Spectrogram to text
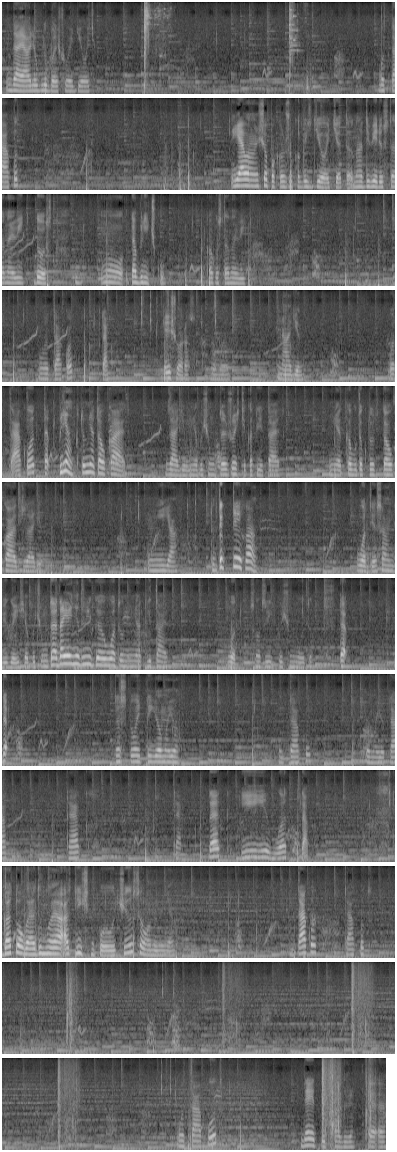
Да, я люблю большое делать. Вот так вот. Я вам еще покажу, как сделать это. На дверь установить доск. Ну, табличку. Как установить. Вот так вот. Так. Еще раз, думаю. На один. Вот так вот. Так. Блин, кто меня толкает? Сзади. У меня почему-то жестик отлетает. Нет, как будто кто-то толкает сзади. Не я. Так так тихо. Вот, я сам двигаюсь. Я почему? Тогда я не двигаю. Вот, он у меня отлетает. Вот, смотрите, почему это. Да, да. Да стой ты, ё-моё. Вот так вот. Ё-моё, так. Так. Так. Так. И вот так. Готово, я думаю, отлично получился он у меня. Вот так вот. Так вот. Вот так вот. Да и тут также. Э -э.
